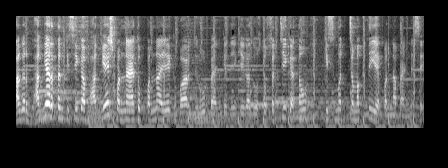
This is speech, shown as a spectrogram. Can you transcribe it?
अगर भाग्य रतन किसी का भाग्येश पन्ना है तो पन्ना एक बार ज़रूर पहन के देखिएगा दोस्तों। सच्ची कहता हूँ, किस्मत चमकती है पन्ना पहनने से।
